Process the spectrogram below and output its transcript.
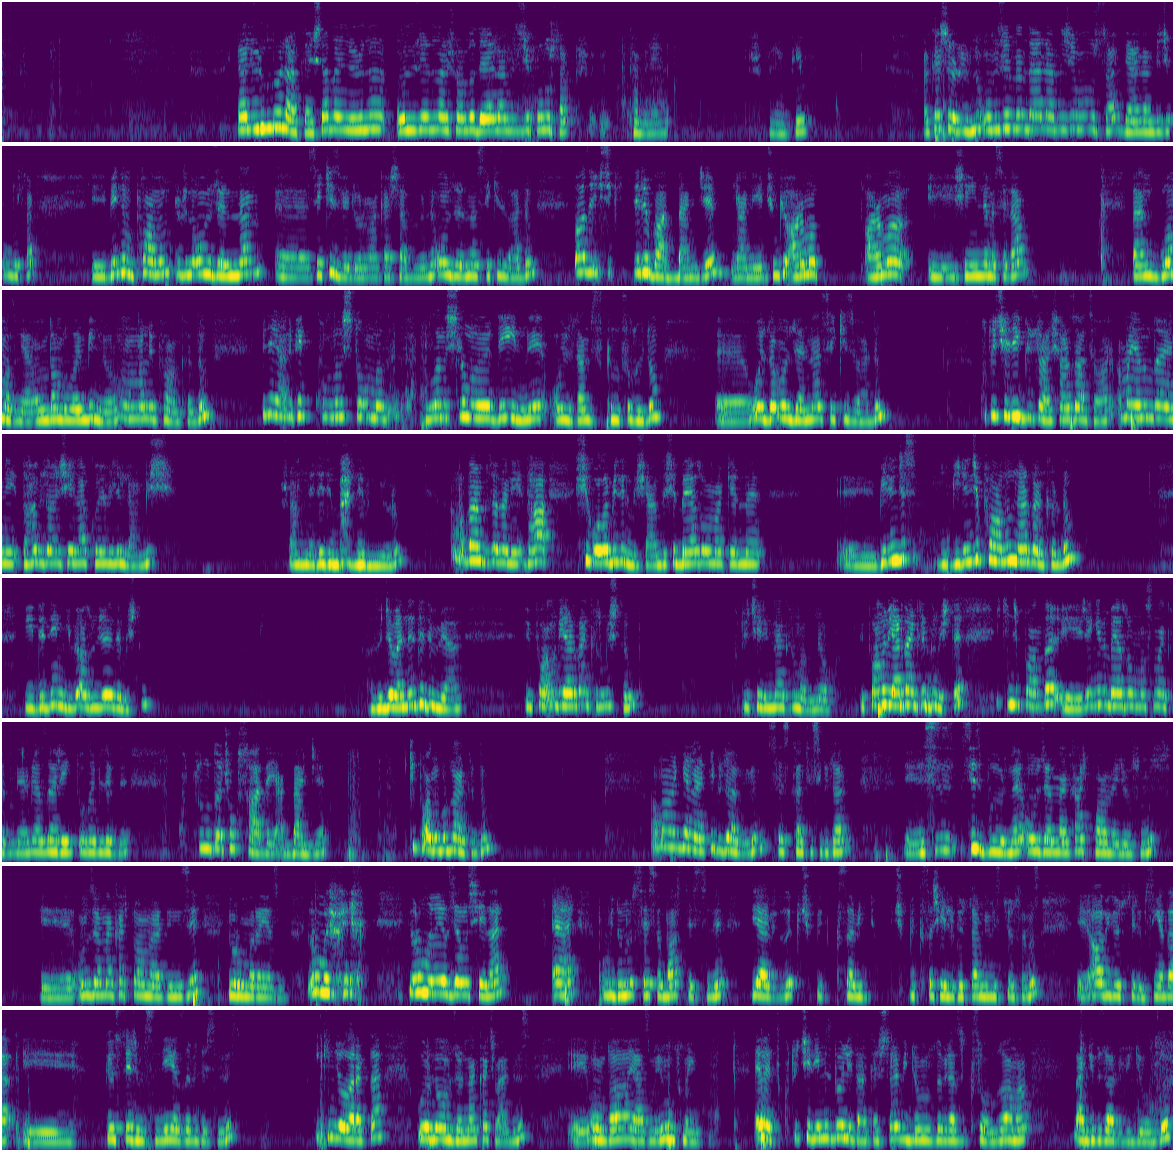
Yani ürün böyle arkadaşlar. Ben ürünü 10 üzerinden şu anda değerlendirecek olursak şöyle kamerayı da şöyle yapayım. Arkadaşlar ürünü 10 üzerinden değerlendirecek olursak, değerlendirecek olursak benim puanım ürüne 10 üzerinden e, 8 veriyorum arkadaşlar bu ürüne. 10 üzerinden 8 verdim. Bazı eksiklikleri var bence. Yani çünkü arama arama e, şeyinde mesela ben bulamadım yani ondan dolayı bilmiyorum. Ondan bir puan kırdım. Bir de yani pek kullanışlı olmadı, kullanışlı mı değil mi o yüzden bir sıkıntı duydum. Ee, o yüzden 10 üzerinden 8 verdim. Kutu içeriği güzel, şarj aleti var ama yanında yani daha güzel şeyler koyabilirlermiş. Şu an ne dedim ben de bilmiyorum. Ama daha güzel hani daha şık olabilirmiş yani dışı beyaz olmak yerine e, birinci, birinci puanım nereden kırdım? E, dediğim gibi az önce ne demiştim? Az önce ben ne dedim ya? Bir puanı bir yerden kırmıştım. Kutu içeriğinden kırmadım yok. Bir puanı bir yerden kırdım işte. İkinci puanda e, renginin beyaz olmasından kırdım. Yani biraz daha renkli olabilirdi. Kutu da çok sade yani bence. İki puanı buradan kırdım. Ama genellikle güzel bir ürün. Ses kalitesi güzel. E, siz, siz bu ürüne 10 üzerinden kaç puan veriyorsunuz? E, 10 üzerinden kaç puan verdiğinizi yorumlara yazın. Yorumlara, yorumlara yazacağınız şeyler eğer bu videonun ses ve bas testini diğer videoda küçük bir kısa bir küçük bir kısa şeyle göstermemi istiyorsanız e, abi gösterir misin ya da e, gösterir misin diye yazabilirsiniz. İkinci olarak da bu ürüne 10 üzerinden kaç verdiniz? E, onu da yazmayı unutmayın. Evet kutu içeriğimiz böyleydi arkadaşlar. Videomuz da birazcık kısa oldu ama bence güzel bir video oldu.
